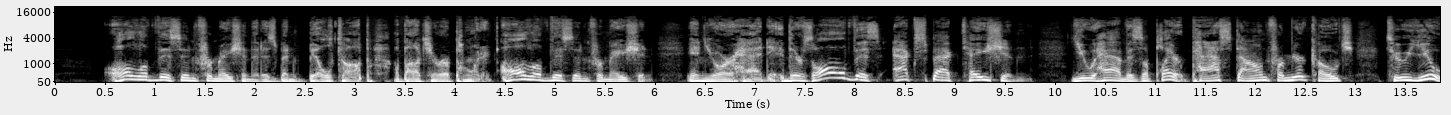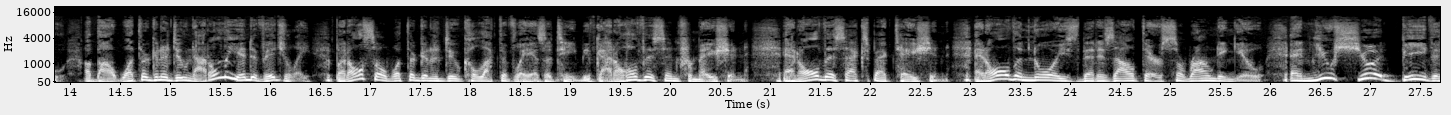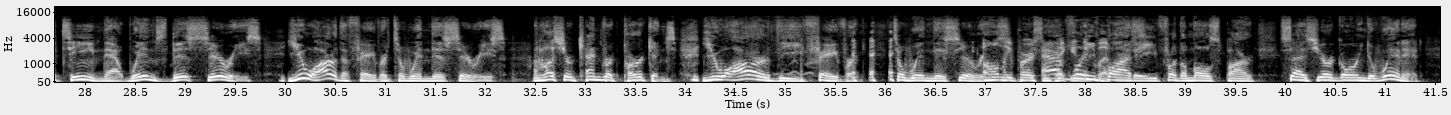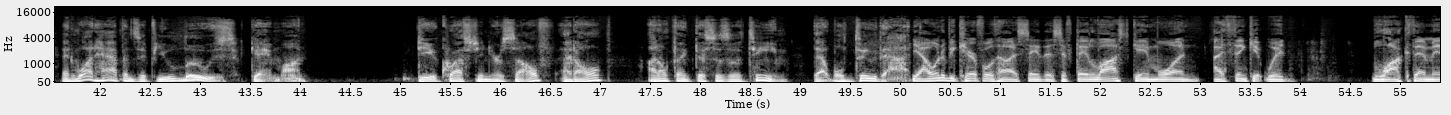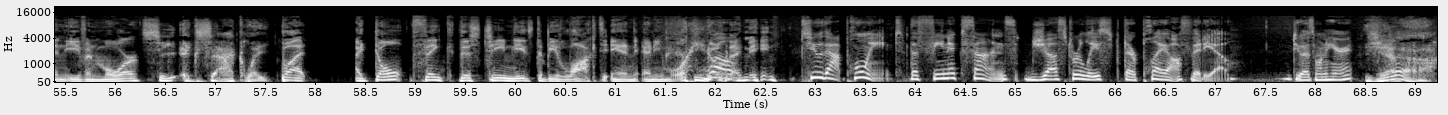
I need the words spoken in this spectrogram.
all of this information that has been built up about your opponent, all of this information in your head. There's all this expectation you have as a player passed down from your coach to you about what they're going to do, not only individually, but also what they're going to do collectively as a team. You've got all this information and all this expectation and all the noise that is out there surrounding you. And you should be the team that wins this series. You are the favorite to win this series. Unless you're Kendrick Perkins, you are the favorite to win this series. Only person picking the Everybody, for the most part, says you're going to win it. And what happens if you lose game one? Do you question yourself at all? I don't think this is a team that will do that. Yeah, I want to be careful with how I say this. If they lost game one, I think it would lock them in even more. See, exactly. But I don't think this team needs to be locked in anymore. You know Well- what I mean? To that point, the Phoenix Suns just released their playoff video. Do you guys want to hear it? Yeah.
